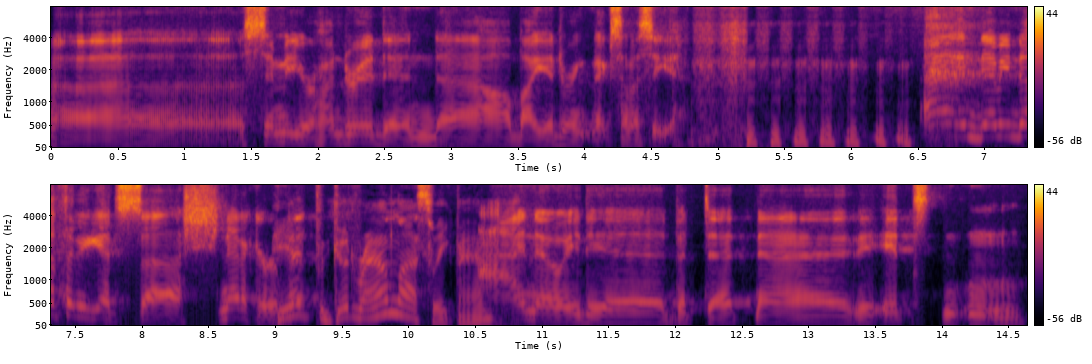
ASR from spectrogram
Uh, send me your hundred, and uh, I'll buy you a drink next time I see you. I, I mean, nothing against uh, Schnedeker, He but had a good round last week, man. I know he did, but uh, it's mm-mm.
